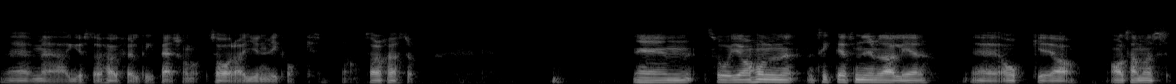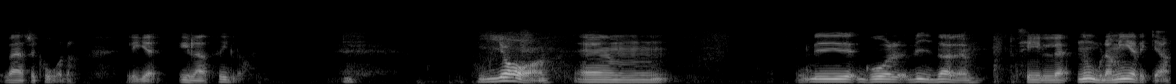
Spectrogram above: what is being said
Eh, med Gustav Högfeldt, Dick Persson, Sara Junvik och ja, Sara Sjöström. Ehm, så jag håller siktar efter nya medaljer eh, och eh, ja, Alshammars världsrekord ligger illa till då. Ja, ehm, vi går vidare till Nordamerika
